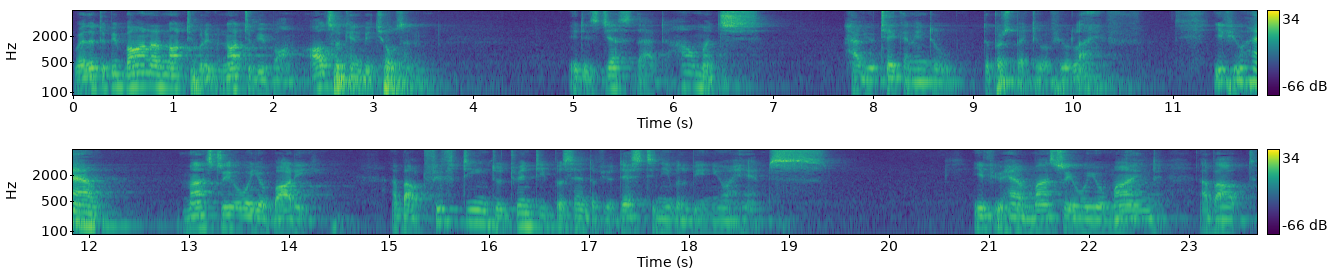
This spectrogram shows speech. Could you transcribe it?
Whether to be born or not to be, not to be born also can be chosen. It is just that how much have you taken into the perspective of your life. If you have mastery over your body, about fifteen to twenty percent of your destiny will be in your hands. If you have mastery over your mind, about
